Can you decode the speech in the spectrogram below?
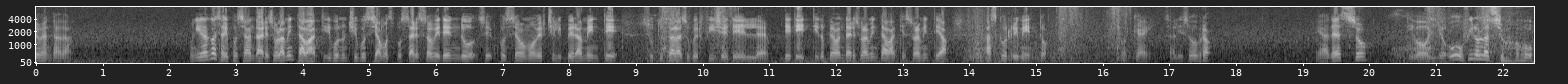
Dove è andata? L'unica cosa è che possiamo andare solamente avanti, tipo non ci possiamo spostare, sto vedendo se possiamo muoverci liberamente su tutta la superficie del- dei tetti, dobbiamo andare solamente avanti e solamente a, a scorrimento. Ok, sali sopra. E adesso ti voglio. Oh, fino lassù!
